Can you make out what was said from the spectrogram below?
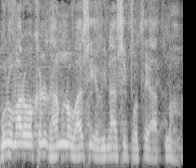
ગુરુ મારો અખંડ ધામનો વાસી, અવિનાશી પોતે આત્મા.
